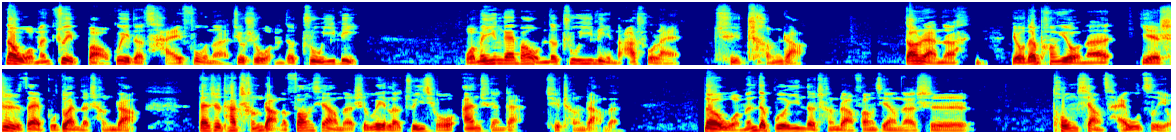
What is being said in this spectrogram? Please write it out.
那我们最宝贵的财富呢，就是我们的注意力。我们应该把我们的注意力拿出来去成长。当然呢，有的朋友呢也是在不断的成长，但是他成长的方向呢是为了追求安全感去成长的。那我们的播音的成长方向呢是通向财务自由。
